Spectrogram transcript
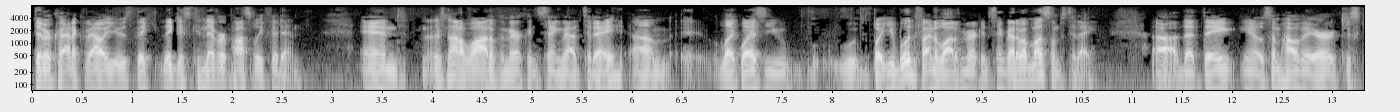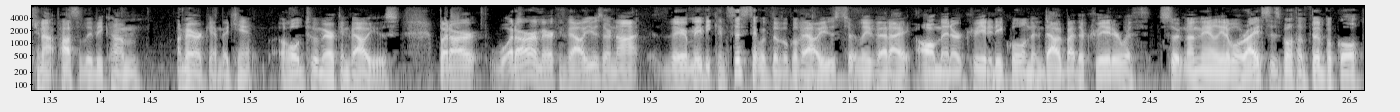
democratic values. They, they just can never possibly fit in. And there's not a lot of Americans saying that today. Um, likewise, you, but you would find a lot of Americans saying that about Muslims today. Uh, that they, you know, somehow they are just cannot possibly become American. They can't hold to American values. But our what our American values are not. They may be consistent with biblical values. Certainly, that I, all men are created equal and endowed by their Creator with certain unalienable rights is both a biblical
